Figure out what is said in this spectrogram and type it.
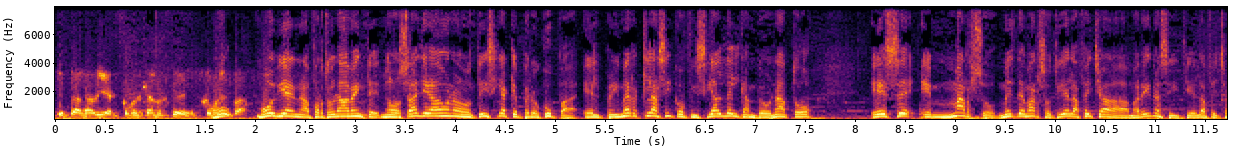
¿Qué tal, Javier? ¿Cómo están ustedes? ¿Cómo Muy, les va? muy bien, afortunadamente. Nos ha llegado una noticia que preocupa. El primer clásico oficial del campeonato es eh, en marzo, mes de marzo. ¿Tiene la fecha, Marina? Sí, tiene la fecha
